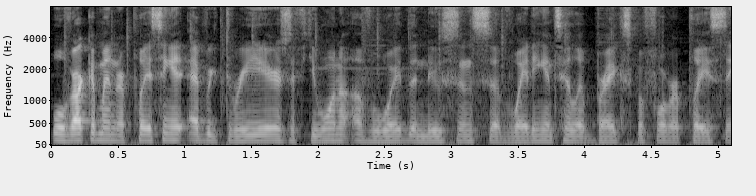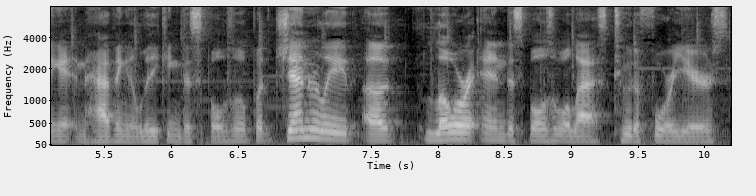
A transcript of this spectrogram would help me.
will recommend replacing it every three years if you want to avoid the nuisance of waiting until it breaks before replacing it and having a leaking disposal. But generally, a lower end disposal will last two to four years.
